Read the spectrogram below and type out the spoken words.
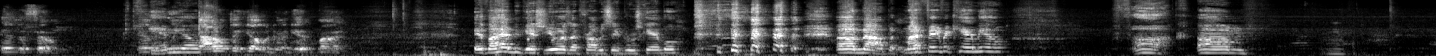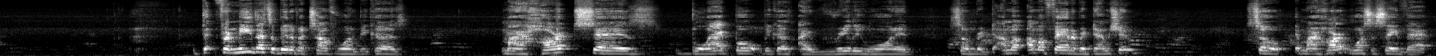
in the film? And- Cameo? I don't think y'all are gonna get mine. If I had to guess yours, I'd probably say Bruce Campbell. uh, nah, but my favorite cameo, fuck. Um, th- for me, that's a bit of a tough one because my heart says Black Bolt because I really wanted some. Red- I'm a I'm a fan of redemption, so my heart wants to say that,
